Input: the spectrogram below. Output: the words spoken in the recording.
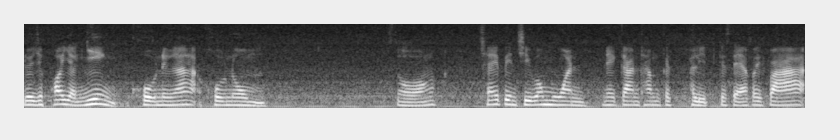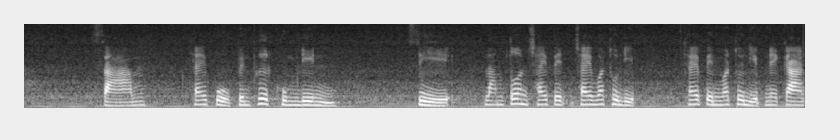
โดยเฉพาะอย่างยิ่งโคเนื้อ โคนม 2. ใช้เป็นชีวมวลในการทำผลิตกระแสไฟฟ้า 3. ใช้ปลูกเป็นพืชคุมดิน 4. ลำต้นใช้เป็นใช้วัตถุดิบ ใช้เป็นวัตถุดิบในการ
